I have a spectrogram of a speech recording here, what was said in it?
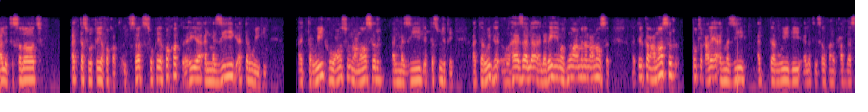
الاتصالات التسويقية فقط، الاتصالات التسويقية فقط هي المزيج الترويجي. الترويج هو عنصر من عناصر المزيج التسويقي. الترويج هذا لديه مجموعة من العناصر. تلك العناصر نطلق عليها المزيج الترويجي التي سوف نتحدث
